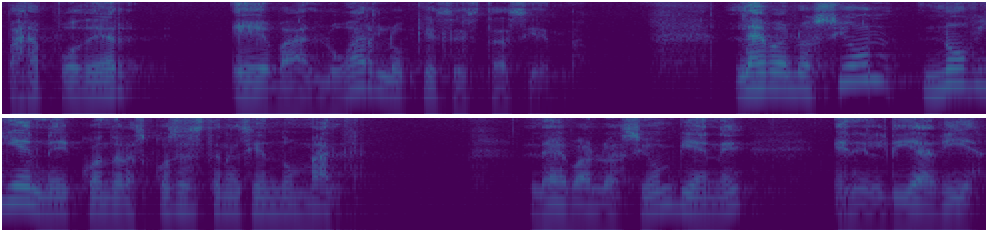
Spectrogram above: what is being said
para poder evaluar lo que se está haciendo. La evaluación no viene cuando las cosas están haciendo mal. La evaluación viene en el día a día.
